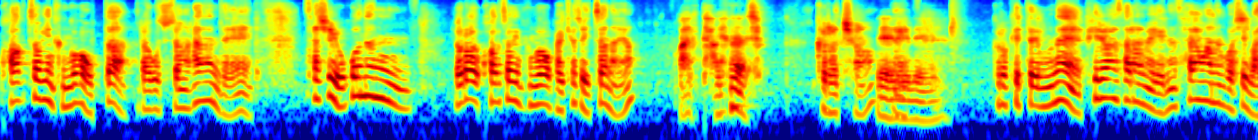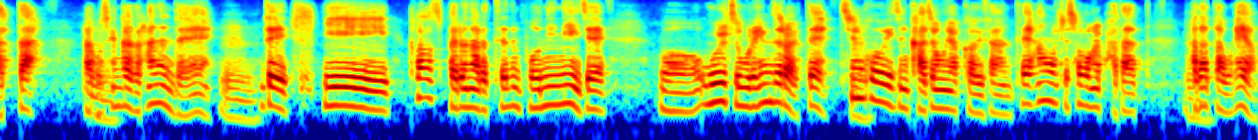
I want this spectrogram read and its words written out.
과학적인 근거가 없다라고 주장을 하는데 사실 요거는 여러 과학적인 근거가 밝혀져 있잖아요. 아, 당연하죠. 그렇죠. 네, 네. 네, 네. 그렇기 때문에 필요한 사람에게는 사용하는 것이 맞다 라고 음. 생각을 하는데 음, 근데 이 클라우스 베르나르트는 본인이 이제 뭐 우울증으로 힘들어할 때 친구이신 가정의학과 의사한테 항우울제 처방을 받았, 받았다고 해요.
